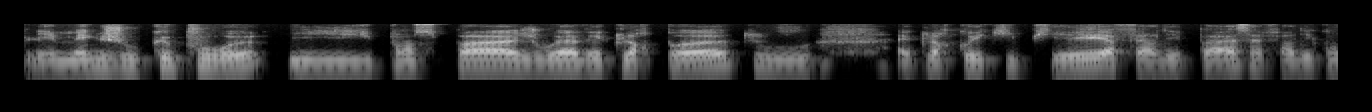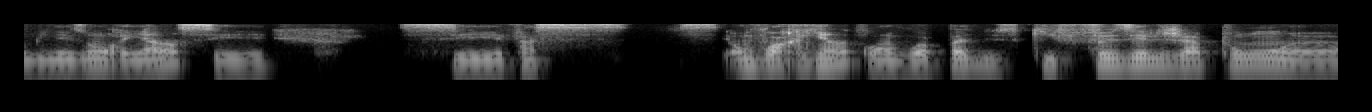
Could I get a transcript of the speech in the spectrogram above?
les mecs jouent que pour eux. Ils pensent pas à jouer avec leurs potes ou avec leurs coéquipiers, à faire des passes, à faire des combinaisons. Rien. C'est, on voit rien, quoi. on voit pas de ce qui faisait le Japon euh,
